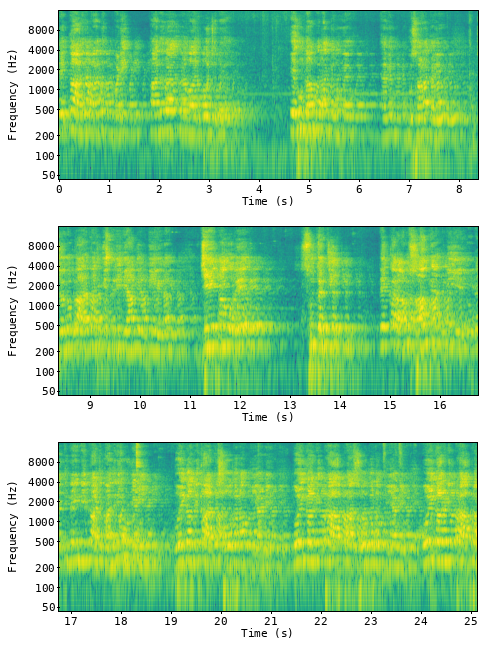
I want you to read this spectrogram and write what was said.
ਤੇ ਘਰ ਦੇ ਬੰਦ ਬੜੀ ਕੰਧ ਦਾ ਰਵਾਜ ਬਹੁਤ ਚੱਲਿਆ ਇਹ ਹੁੰਦਾ ਪਤਾ ਕਿਉਂ ਹੈ? ਐਵੇਂ ਗੁੱਸਾ ਨਾ ਕਰਿਓ। ਜਦੋਂ ਘਰ ਵਿੱਚ ਇਸਤਰੀ ਵਿਆਹ ਦੀ ਹੁੰਦੀ ਹੈ ਨਾ, ਜੇ ਤਾਂ ਹੋਵੇ ਸੁਤੰਜੀ ਤੇ ਘਰਾਂ ਨੂੰ ਸਾਂਭ ਕੇ ਰੱਖਣੀ ਹੈ ਉਹ ਕਹਿੰਦੀ, ਨਹੀਂ ਨਹੀਂ, ਘਰ ਬੰਦ ਨਹੀਂ ਹੋ ਜਾਣੀ ਕੋਈ ਗੱਲ ਨਹੀਂ ਘਰ ਤੇ 100 ਗੱਲਾਂ ਹੁੰਦੀਆਂ ਨੇ। ਕੋਈ ਗੱਲ ਨਹੀਂ ਭਰਾ ਭਰਾ 100 ਗੱਲਾਂ ਹੁੰਦੀਆਂ ਨੇ। ਕੋਈ ਗੱਲ ਨਹੀਂ ਭਰਾ ਭਰਾ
